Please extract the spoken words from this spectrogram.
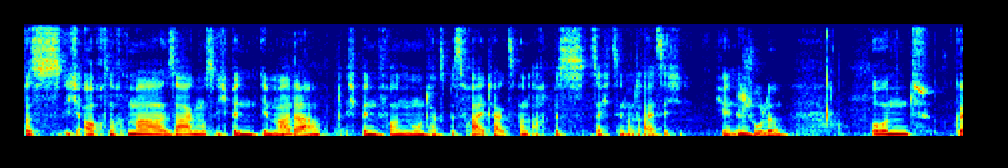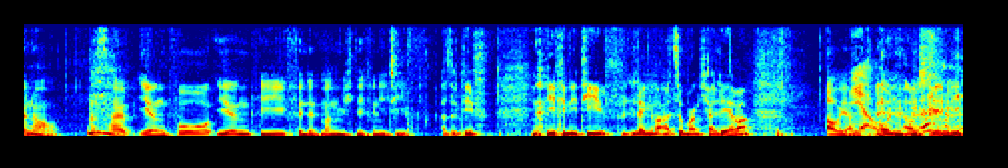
was ich auch noch immer sagen muss, ich bin immer da. Ich bin von montags bis freitags von 8 bis 16.30 Uhr hier in der mhm. Schule. Und Genau. Deshalb irgendwo, irgendwie findet man mich definitiv. Also def definitiv länger als so mancher Lehrer. Oh ja. ja. Und auch ständig,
